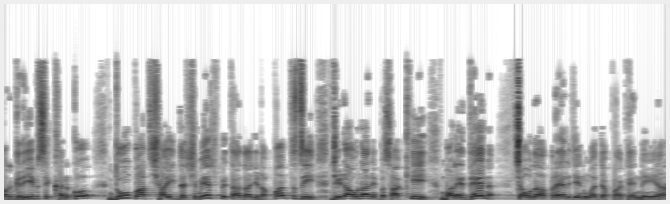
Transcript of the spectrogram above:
ਔਰ ਗਰੀਬ ਸਿੱਖਣ ਕੋ ਦੋ ਪਾਤਸ਼ਾਹੀ ਦਸ਼ਮੇਸ਼ ਪਿਤਾ ਦਾ ਜਿਹੜਾ ਪੰਥ ਸੀ, ਜਿਹੜਾ ਉਹਨਾਂ ਨੇ ਵਿਸਾਖੀ ਵਾਲੇ ਦਿਨ 14 ਅਪ੍ਰੈਲ ਜਿਹਨੂੰ ਅੱਜ ਆਪਾਂ ਕਹਿੰਦੇ ਆ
